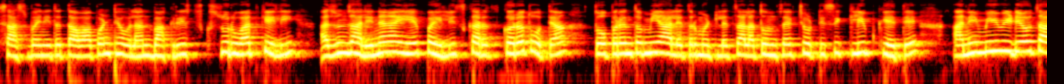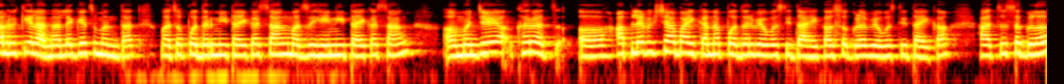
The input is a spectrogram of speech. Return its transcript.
सासूबाईने तर तवा पण ठेवला आणि भाकरी सुरुवात केली. अजून झाली नाही आहे पहिलीच करत करत होत्या. तोपर्यंत मी आले तर म्हटलं चला तुमचं एक छोटीशी क्लिप घेते. आणि मी व्हिडिओ चालू केला ना लगेच म्हणतात माझं पदर नीट आहे का सांग माझं हे नीट आहे का सांग. म्हणजे खरंच आपल्यापेक्षा बायकांना पदर व्यवस्थित आहे का सगळं व्यवस्थित आहे का ह्याचं सगळं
